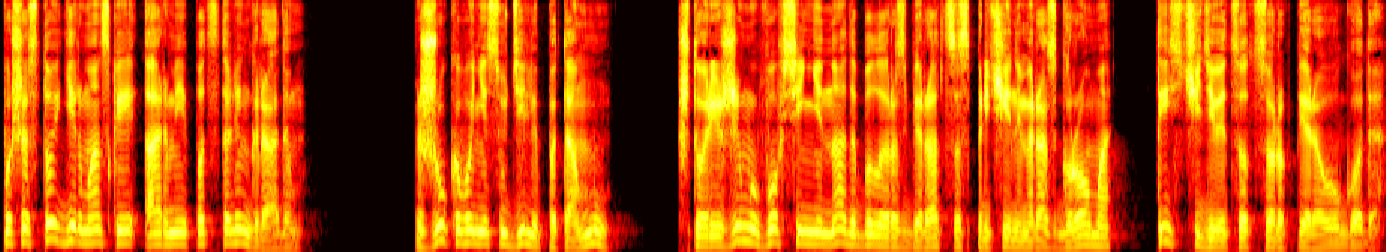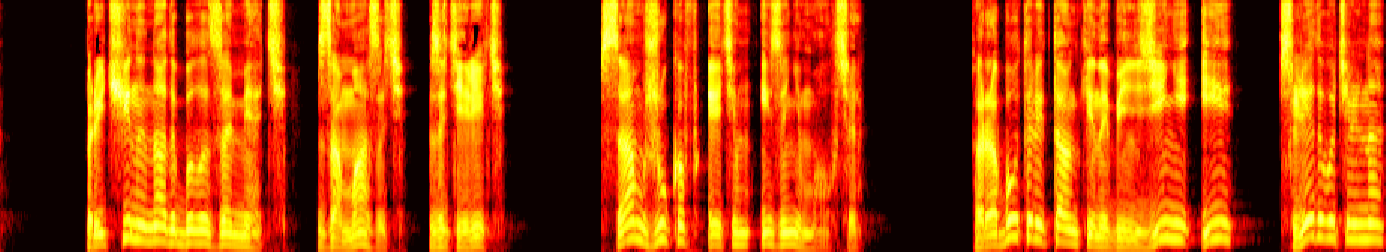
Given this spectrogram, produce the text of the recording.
по шестой германской армии под Сталинградом. Жукова не судили потому, что режиму вовсе не надо было разбираться с причинами разгрома 1941 года. Причины надо было замять, замазать, затереть. Сам Жуков этим и занимался. Работали танки на бензине и, следовательно,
